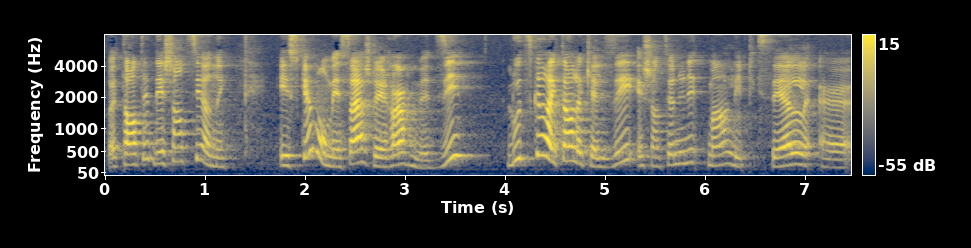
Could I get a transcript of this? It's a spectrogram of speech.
pour tenter d'échantillonner. Et ce que mon message d'erreur me dit, l'outil correcteur localisé échantillonne uniquement les pixels, euh,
